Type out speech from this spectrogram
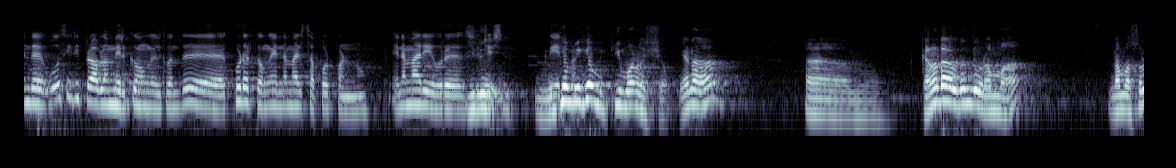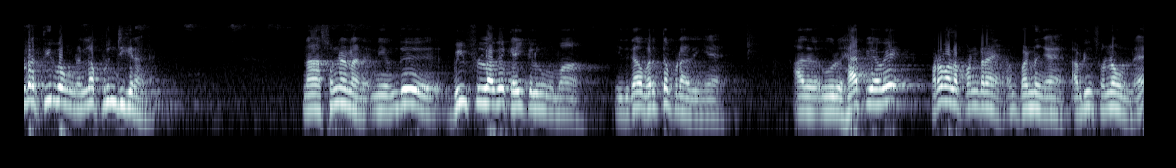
இந்த ஓசிடி ப்ராப்ளம் இருக்கவங்களுக்கு வந்து கூட இருக்கவங்க என்ன மாதிரி சப்போர்ட் பண்ணணும்? என்ன மாதிரி ஒரு சுச்சுவேஷன் மிக மிக முக்கியமான விஷயம். ஏன்னா கனடாவிலேருந்து ஒரு அம்மா நம்ம சொல்கிற தீர்வை அவங்க நல்லா புரிஞ்சுக்கிறாங்க. நான் சொன்னேன் நான் நீ வந்து பில் ஃபுல்லாகவே கை கழுவுங்கம்மா. இதுக்காக வருத்தப்படாதீங்க. அது ஒரு ஹாப்பியாகவே பரவாயில்ல பண்ணுறேன் அவன் பண்ணுங்க. அப்படின்னு சொன்ன உடனே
